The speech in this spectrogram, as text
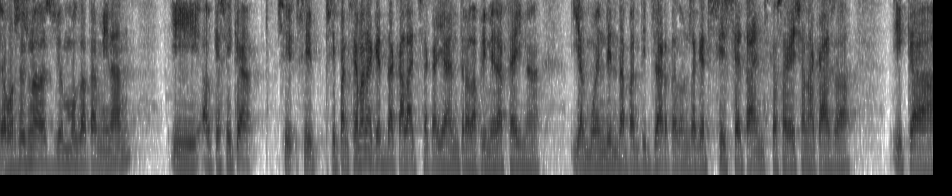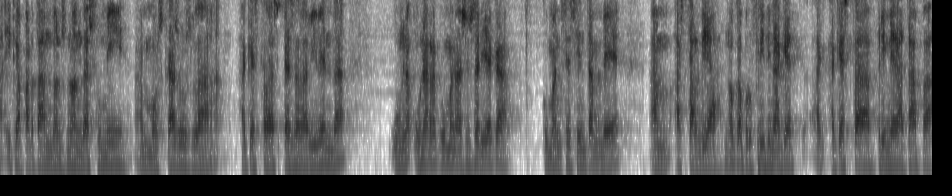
Llavors és una decisió molt determinant i el que sí que si, si, si pensem en aquest decalatge que hi ha entre la primera feina i el moment d'independitzar-te, doncs aquests 6-7 anys que segueixen a casa i que, i que per tant doncs, no han d'assumir en molts casos la, aquesta despesa de vivenda, una, una recomanació seria que comencessin també a estalviar, no? que aprofitin aquest, aquesta primera etapa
